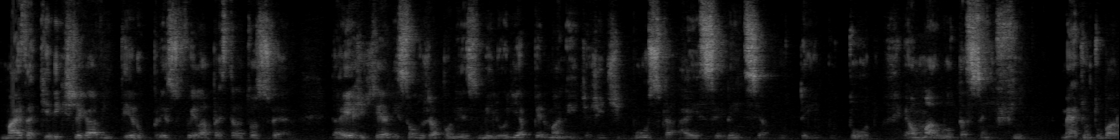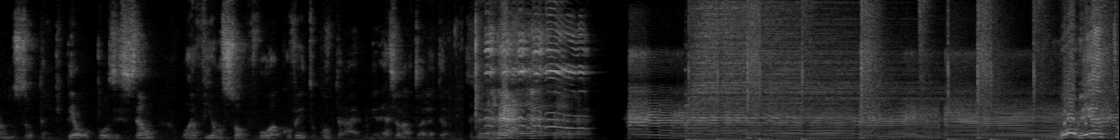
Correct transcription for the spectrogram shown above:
Mas aquele que chegava inteiro, o preço foi lá para a estratosfera. Daí a gente tem a lição dos japoneses, melhoria permanente. A gente busca a excelência o tempo todo. É uma luta sem fim. Mete um tubarão no seu tanque, tem a oposição, o avião só voa com o vento contrário. Merece a Anatólia também. Momento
